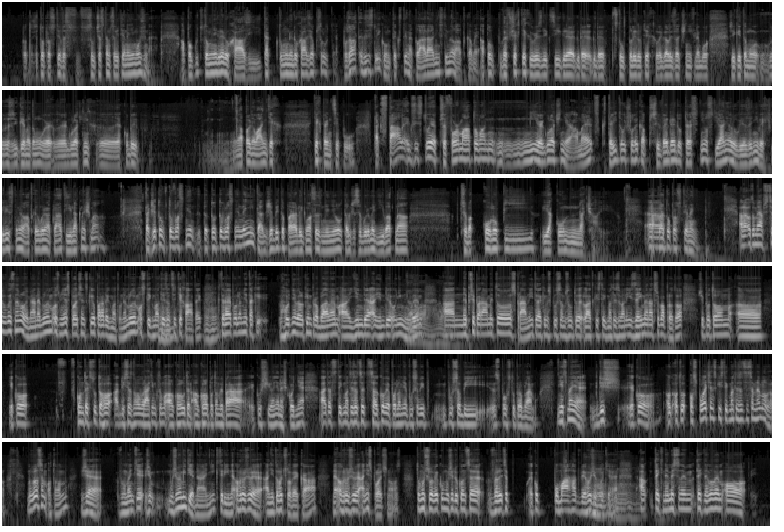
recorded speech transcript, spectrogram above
protože to prostě ve, v současném světě není možné. A pokud tomu někde dochází, tak k tomu nedochází absolutně. Pořád existují kontexty nakládání s těmi látkami a to ve všech těch jurisdikcích, kde, kde, kde vstoupili do těch legalizačních nebo říkej tomu, říkejme tomu regulačních eh, jakoby naplňování těch, těch principů, tak stále existuje přeformátovaný regulační rámec, který toho člověka přivede do trestního stíhání a do vězení ve chvíli s těmi látkami bude nakládat jinak, než má. Takže to, to, vlastně, to, to, to vlastně není tak, že by to paradigma se změnilo tak, že se budeme dívat na třeba konopí jako na čaj. Takhle to prostě není. Ale o tom já přece vůbec nemluvím. Já nemluvím o změně společenského paradigmatu, nemluvím o stigmatizaci uh-huh. těch látek, uh-huh. která je podle mě taky hodně velkým problémem a jinde a jindy o ní mluvím. Ano, ano. A nepřipadá mi to správný, to, jakým způsobem jsou ty látky stigmatizované, zejména třeba proto, že potom uh, jako v kontextu toho, a když se znovu vrátím k tomu alkoholu, ten alkohol potom vypadá jako šíleně neškodně, ale ta stigmatizace celkově podle mě působí, působí spoustu problémů. Nicméně, když jako o, o, to, o společenské stigmatizaci jsem nemluvil. Mluvil jsem o tom, že v momentě, že můžeme mít jednání, který neohrožuje ani toho člověka, neohrožuje ani společnost, tomu člověku může dokonce velice jako pomáhat v jeho životě. Mm, mm. A teď nemyslím, teď nemluvím o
